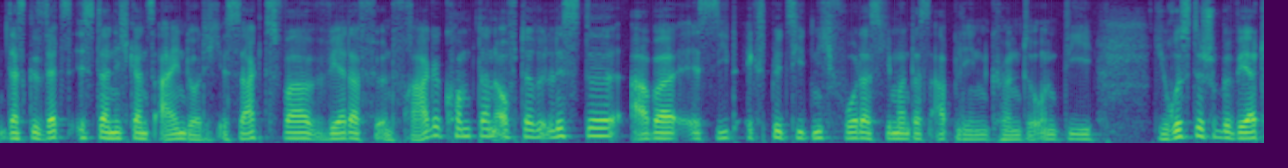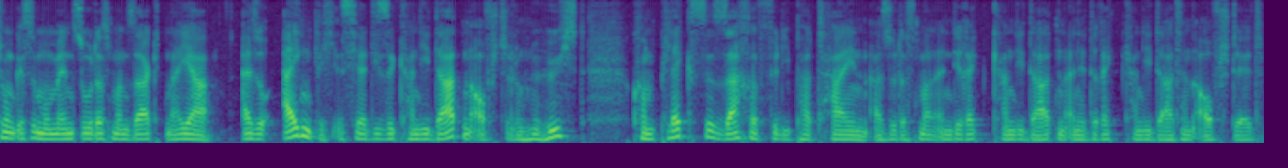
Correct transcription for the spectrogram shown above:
das Gesetz ist da nicht ganz eindeutig. Es sagt zwar, wer dafür in Frage kommt dann auf der Liste, aber es sieht explizit nicht vor, dass jemand das ablehnen könnte. Und die juristische Bewertung ist im Moment so, dass man sagt, na ja, also eigentlich ist ja diese Kandidatenaufstellung eine höchst komplexe Sache für die Parteien, also dass man einen Direktkandidaten, eine Direktkandidatin aufstellt.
